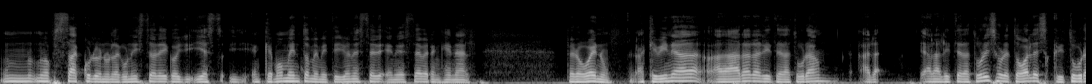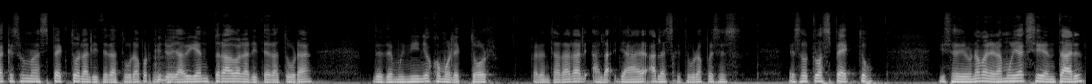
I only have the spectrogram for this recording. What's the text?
un- un obstáculo en alguna historia, digo, ¿y, esto, y en qué momento me metí yo en este, en este berenjenal? Pero bueno, aquí vine a, a dar a la literatura, a la, a la literatura y sobre todo a la escritura, que es un aspecto de la literatura, porque yo ya había entrado a la literatura desde muy niño como lector, pero entrar a la, a la- ya a la escritura pues es, es otro aspecto y se dio de una manera muy accidental.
